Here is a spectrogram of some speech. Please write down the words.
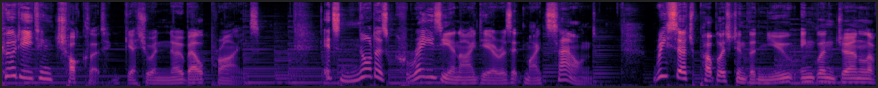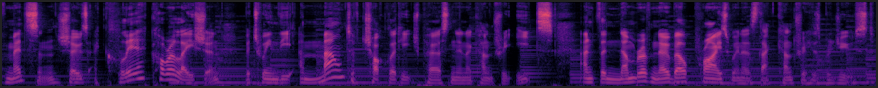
Could eating chocolate get you a Nobel Prize? It's not as crazy an idea as it might sound. Research published in the New England Journal of Medicine shows a clear correlation between the amount of chocolate each person in a country eats and the number of Nobel Prize winners that country has produced.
